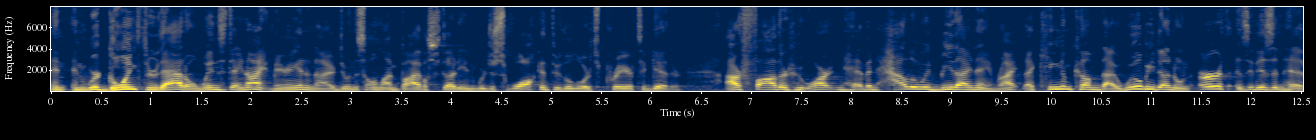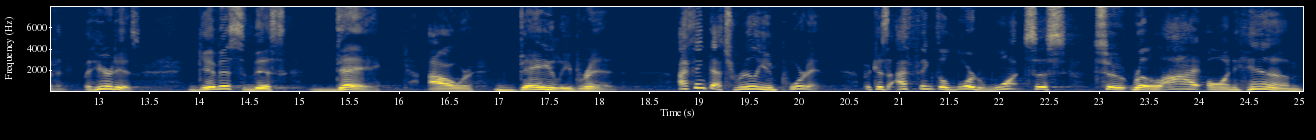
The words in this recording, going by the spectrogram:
And, and we're going through that on Wednesday night. Marianne and I are doing this online Bible study, and we're just walking through the Lord's Prayer together. Our Father who art in heaven, hallowed be thy name, right? Thy kingdom come, thy will be done on earth as it is in heaven. But here it is Give us this day our daily bread. I think that's really important because I think the Lord wants us to rely on Him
